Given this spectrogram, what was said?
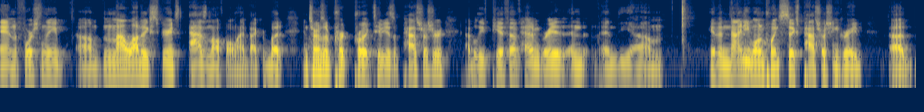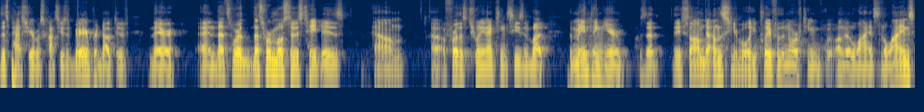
And unfortunately, um, not a lot of experience as an off ball linebacker. But in terms of pr- productivity as a pass rusher, I believe PFF had him graded in, in the um, he had a 91.6 pass rushing grade uh, this past year at Wisconsin. He was very productive there. And that's where that's where most of his tape is um, uh, for this 2019 season. But the main thing here is that they saw him down the Senior Bowl. He played for the North team under the Lions, and the Lions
